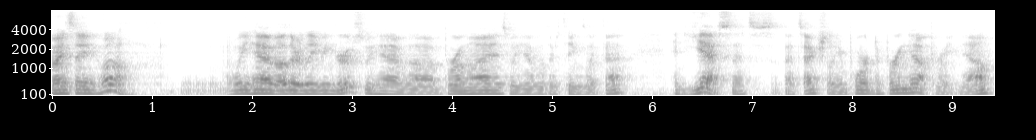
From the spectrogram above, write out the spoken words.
you might say, well, we have other leaving groups. We have uh, bromides. We have other things like that. And yes, that's that's actually important to bring up right now.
